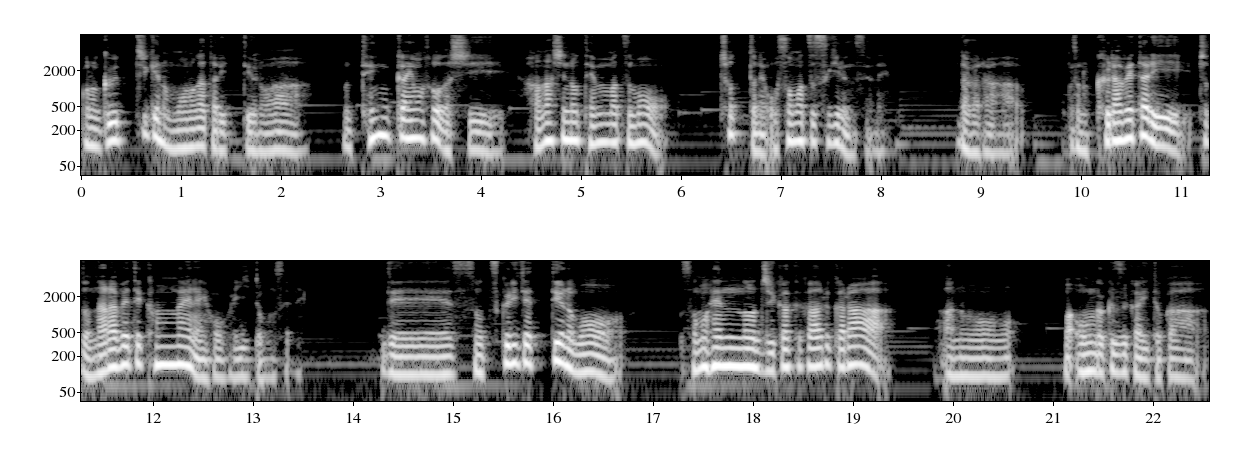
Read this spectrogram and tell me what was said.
このグッチ家の物語っていうのは、展開もそうだし、話の顛末も、ちょっとね、お粗末すぎるんですよね。だから、その比べたり、ちょっと並べて考えない方がいいと思うんですよね。で、その作り手っていうのも、その辺の自覚があるから、あの、まあ、音楽使いとか、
